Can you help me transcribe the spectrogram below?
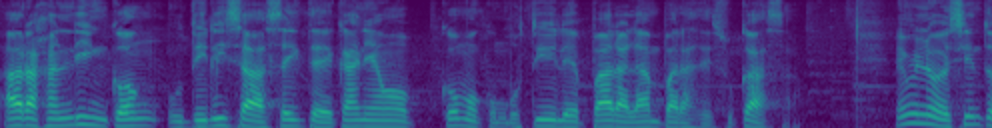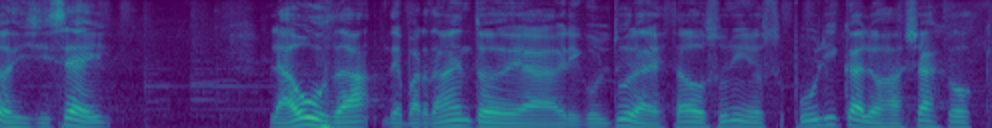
Abraham Lincoln utiliza aceite de cáñamo como combustible para lámparas de su casa. En 1916, la USDA, Departamento de Agricultura de Estados Unidos, publica los hallazgos que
